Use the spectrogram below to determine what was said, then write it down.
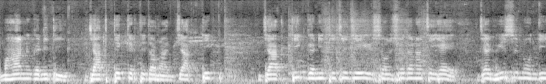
महान गणिती जागतिक कीर्तीचा जागतिक जागतिक गणितीची जी संशोधनाची हे आहे, ज्या वीस नोंदी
